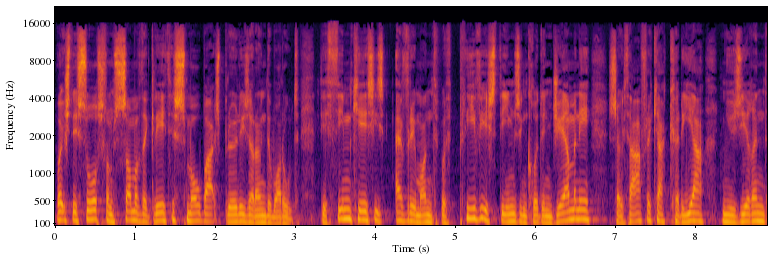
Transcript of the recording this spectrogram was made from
which they source from some of the greatest small batch breweries around the world. They theme cases every month with previous themes including Germany, South Africa, Korea, New Zealand,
